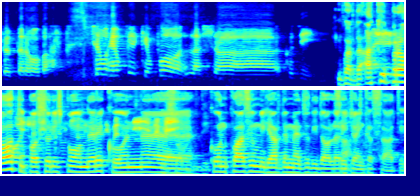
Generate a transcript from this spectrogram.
tanta roba. Diciamo che è un film che un po' lascia così. Guarda, a che pro ti posso rispondere con, eh, con quasi un miliardo e mezzo di dollari già Esatto. incassati.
